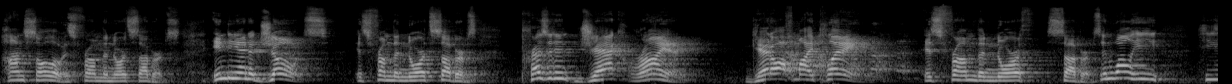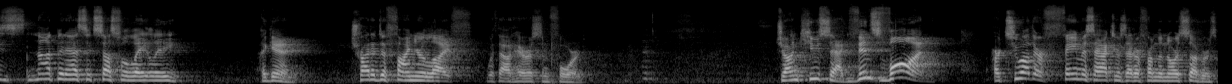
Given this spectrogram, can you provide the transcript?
Han Solo is from the north suburbs. Indiana Jones is from the north suburbs. President Jack Ryan, get off my plane, is from the north suburbs. And while he, he's not been as successful lately, again, try to define your life without Harrison Ford. John Cusack, Vince Vaughn are two other famous actors that are from the north suburbs.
